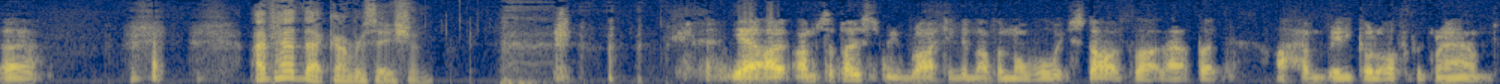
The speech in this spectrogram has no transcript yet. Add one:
Uh, I've had that conversation. Yeah, I, I'm supposed to be writing another novel which starts like that, but I haven't really got it off the ground.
